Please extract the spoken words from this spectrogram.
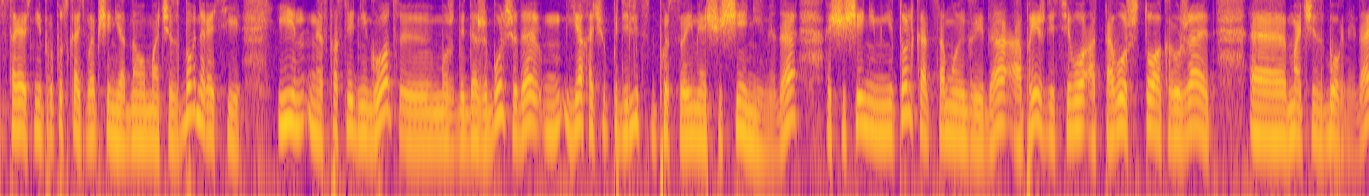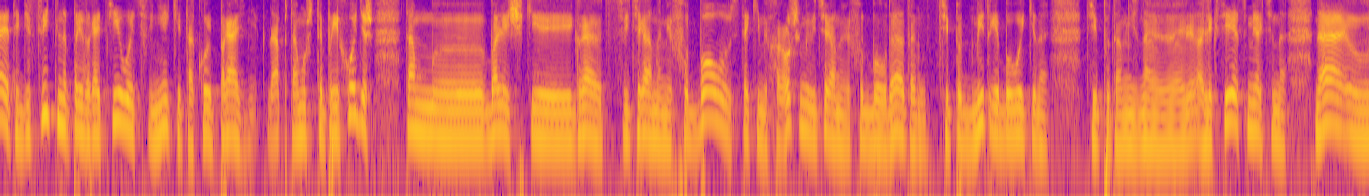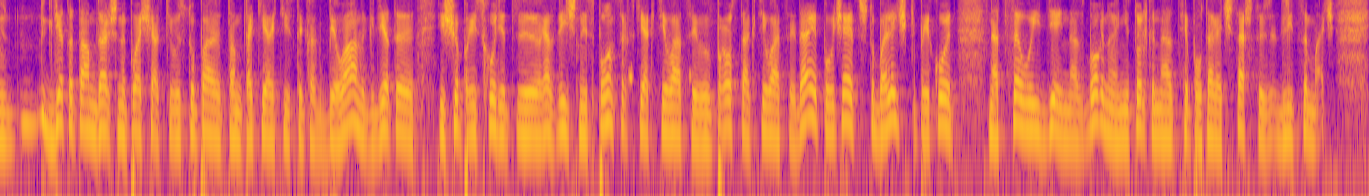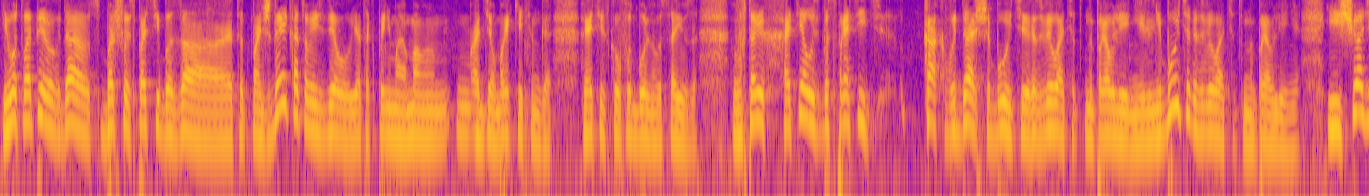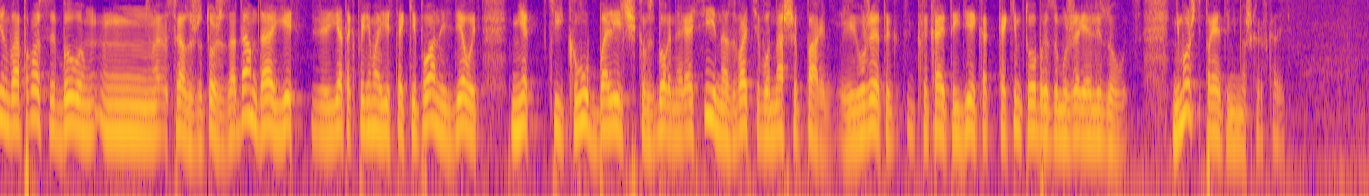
стараюсь не пропускать вообще ни одного матча сборной России. И в последний год, э, может быть, даже больше, да, я хочу поделиться просто своими ощущениями, да, ощущениями не только от самой игры, да, а прежде всего от того, что окружает э, матчи сборной, да, это действительно превратилось в некий такой праздник, да, потому что ты приходишь, там э, болельщики играют с ветеранами футбола, с такими хорошими ветеранами футбола, да, там типа Дмитрия Булыкина, типа там, не знаю, Алексея Смертина, да, где-то там дальше на площадке выступают там такие артисты, как Билан, где-то еще происходят э, различные спонсорские активации, просто активации, да, и получается, что болельщики приходят на целый день на сборную, а не только на те полтора часа, что длится матч. И вот, во-первых, да, большое спасибо за этот матч-дэй, который сделал, я так понимаю, отдел маркетинга Российского футбольного союза. Во-вторых, хотелось бы спросить, как вы дальше будете развивать это направление или не будете развивать это направление. И еще один вопрос был, сразу же тоже задам, да, есть, я так понимаю, есть такие планы сделать некий клуб болельщиков сборной России, назвать его «Наши парни». И уже это какая-то идея как, каким-то образом уже реализовывается. Не можете про это немножко рассказать?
